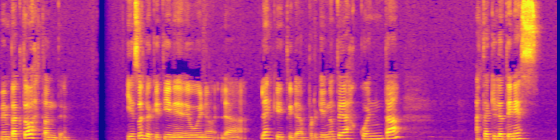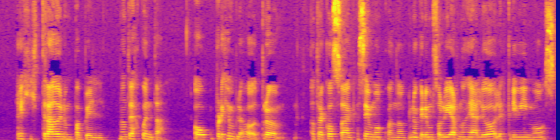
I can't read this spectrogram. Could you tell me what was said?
Me impactó bastante. Y eso es lo que tiene de bueno la, la escritura, porque no te das cuenta hasta que lo tenés registrado en un papel. No te das cuenta. O, por ejemplo, otro, otra cosa que hacemos cuando no queremos olvidarnos de algo, lo escribimos,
